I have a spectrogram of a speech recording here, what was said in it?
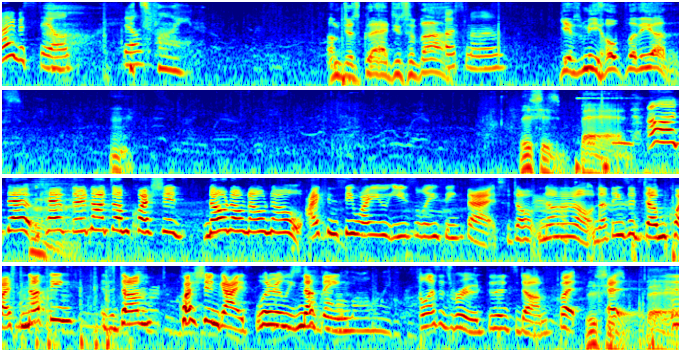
Hi, Bastille. Still. It's fine. I'm just glad you survived. Post Malone. Gives me hope for the others. This is bad. Oh, De- Kev, they're not dumb questions. No, no, no, no. I can see why you easily think that. So don't. No, no, no. Nothing's a dumb question. Nothing is a dumb question, guys. Literally nothing. Unless it's rude, then it's dumb. But This is uh, bad. uh,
